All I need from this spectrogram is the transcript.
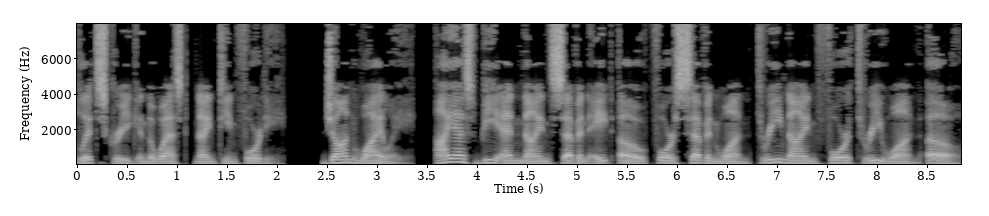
Blitzkrieg in the West, 1940. John Wiley. ISBN 978 0 471 39431 0.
